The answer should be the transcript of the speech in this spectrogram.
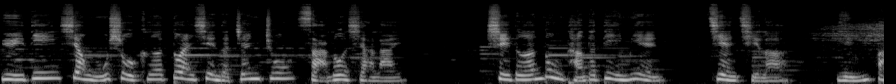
雨滴像无数颗断线的珍珠洒落下来，使得弄堂的地面溅起了银白。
